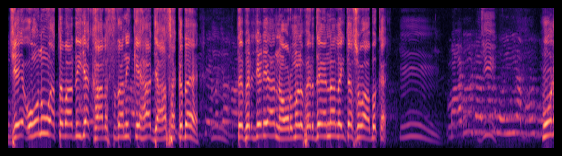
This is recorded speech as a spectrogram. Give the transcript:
ਜੇ ਉਹਨੂੰ ਅੱਤਵਾਦੀ ਜਾਂ ਖਾਲਸਤਾਨੀ ਕਿਹਾ ਜਾ ਸਕਦਾ ਹੈ, ਤੇ ਫਿਰ ਜਿਹੜੇ ਆ ਨਾਰਮਲ ਫਿਰਦੇ ਆ, ਇਹਨਾਂ ਲਈ ਤਾਂ ਸੁਭਾਵਿਕ ਹੈ। ਹੁਣ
